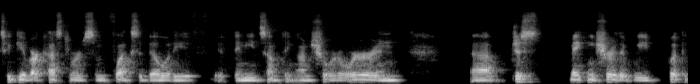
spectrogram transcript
to give our customers some flexibility if, if they need something on short order and uh, just making sure that we put the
